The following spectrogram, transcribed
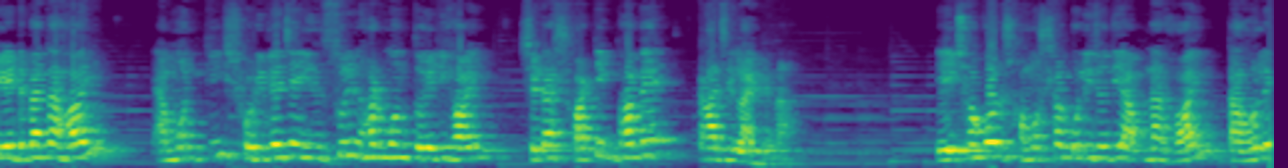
পেট ব্যথা হয়, এমনকি শরীরে যে ইনসুলিন হরমোন তৈরি হয়, সেটা সঠিকভাবে কাজে লাগে না। এই সকল সমস্যাগুলি যদি আপনার হয়, তাহলে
